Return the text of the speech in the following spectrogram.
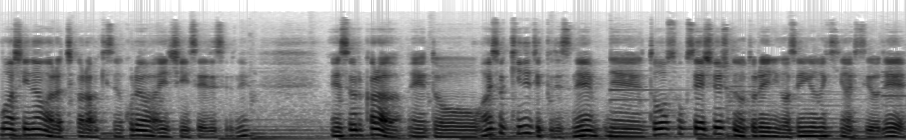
ばしながら力発揮するの。はこれは遠心性ですよね。えそれから、えー、とアイソキネティックですね、えー等速性収縮のトレーニングは専用の機器が必要で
